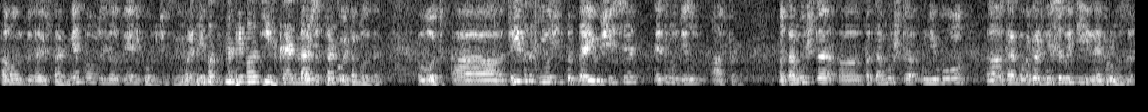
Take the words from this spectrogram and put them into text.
По-моему, пытались что обмен, по-моему, сделать, но я не помню, честно говоря. Прибал-. На Прибалтийской одной. Да, что-то такое там было, да. Вот. А Трифонов не очень поддающийся этому делу автор. Потому что, э, потому что у него, э, как бы, во-первых, несобытийная проза,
